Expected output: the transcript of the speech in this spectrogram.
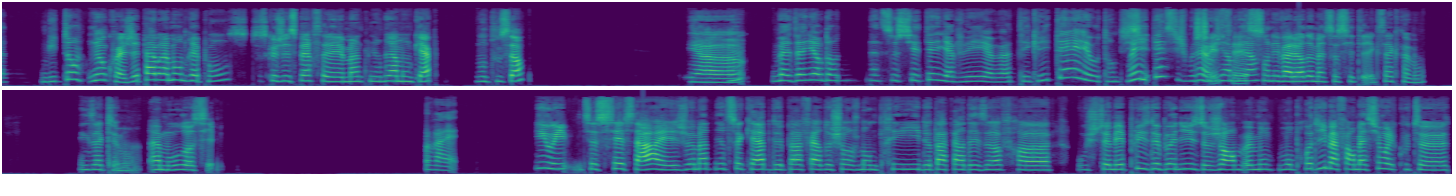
euh, du temps. Donc ouais, j'ai pas vraiment de réponse. Tout ce que j'espère, c'est maintenir bien mon cap dans tout ça. Et euh... Mmh. bah, D'ailleurs, dans la société, il y avait euh, intégrité et authenticité, si je me souviens bien. Ce sont les valeurs de ma société, exactement. Exactement. Amour aussi. Ouais. Oui, oui, c'est ça. Et je veux maintenir ce cap de pas faire de changement de prix, de pas faire des offres euh, où je te mets plus de bonus. De genre, euh, mon, produit, ma formation, elle coûte euh,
